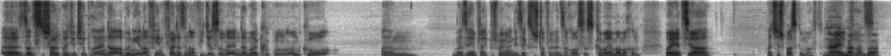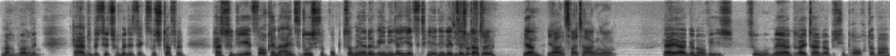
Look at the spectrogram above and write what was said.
Äh, sonst schaltet bei YouTube rein, da abonnieren auf jeden Fall. Da sind auch Videos ohne Ende. Mal gucken und Co. Ähm, mal sehen, vielleicht besprechen wir dann die sechste Staffel, wenn sie raus ist. Kann man ja mal machen. Weil jetzt ja, hat ja Spaß gemacht. Nein, machen wir. Machen wir. Ja. ja, du bist jetzt schon bei der sechsten Staffel. Hast du die jetzt auch in eins durchgeguckt, so mehr oder weniger jetzt hier, die letzte die Staffel? Ja? Ja, in zwei Tagen, ja. Ja, ja, genau wie ich. So, naja, drei Tage habe ich gebraucht, aber.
